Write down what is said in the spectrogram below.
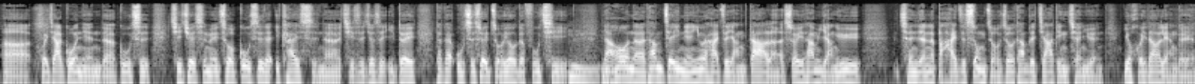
呃回家过年的故事，其实确实没错。故事的一开始呢，其实就是一对大概五十岁左右的夫妻，嗯，然后呢，他们这一年因为孩子养大了，所以他们养育成人了，把孩子送走之后，他们的家庭成员又回到两个人，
